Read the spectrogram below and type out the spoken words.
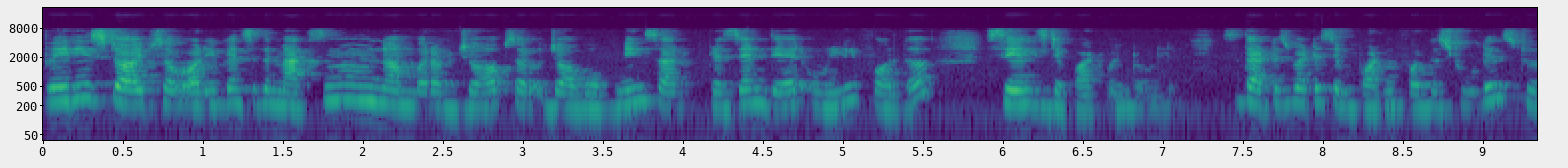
various types of or you can say the maximum number of jobs or job openings are present there only for the sales department only. So that is what is important for the students to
